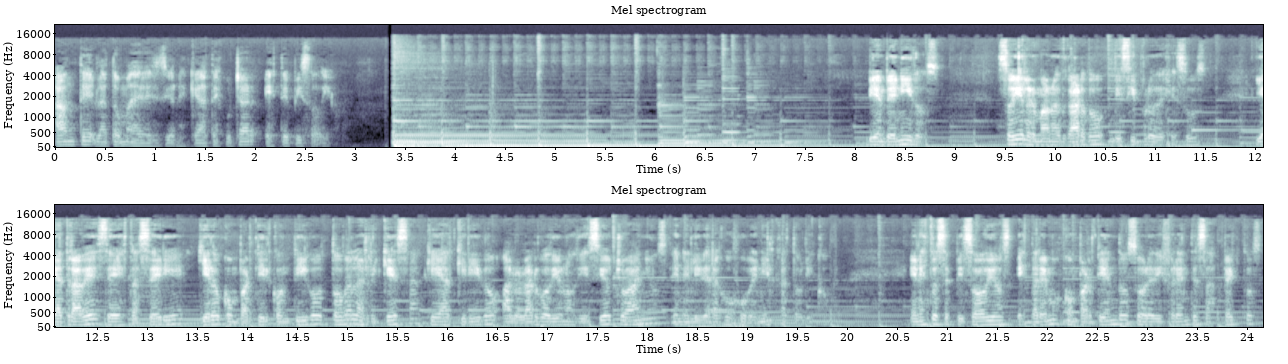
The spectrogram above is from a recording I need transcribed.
ante la toma de decisiones. Quédate a escuchar este episodio. Bienvenidos. Soy el hermano Edgardo, discípulo de Jesús, y a través de esta serie quiero compartir contigo toda la riqueza que he adquirido a lo largo de unos 18 años en el liderazgo juvenil católico. En estos episodios estaremos compartiendo sobre diferentes aspectos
